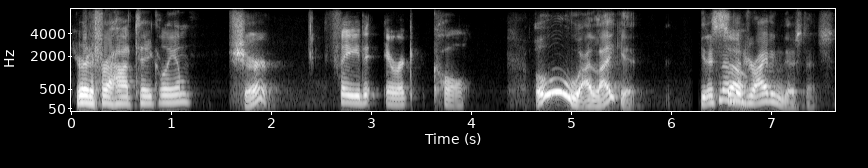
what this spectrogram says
You ready for a hot take, Liam? Sure. Fade Eric Cole. Oh, I like it. He doesn't so, have the driving distance.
